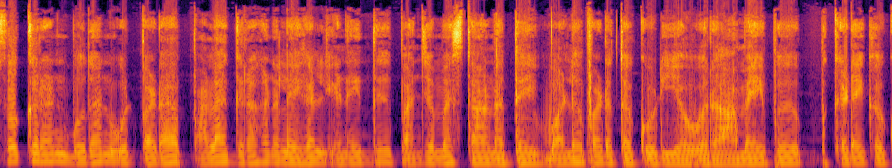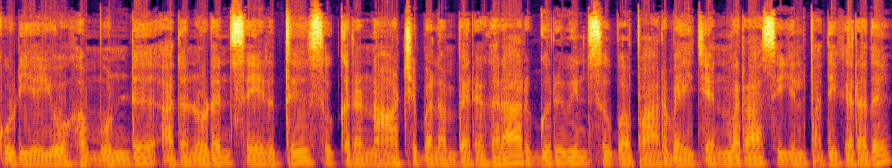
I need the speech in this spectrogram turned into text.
சுக்கரன் புதன் உட்பட பல கிரக நிலைகள் இணைந்து பஞ்சமஸ்தானத்தை வலுப்படுத்தக்கூடிய ஒரு அமைப்பு கிடைக்கக்கூடிய யோகம் உண்டு. அதனுடன் சேர்த்து சுக்கிரன் ஆட்சி பலம் பெறுகிறார். குருவின் சுப பார்வை ஜென்ம ராசியில் பதிகிறது.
